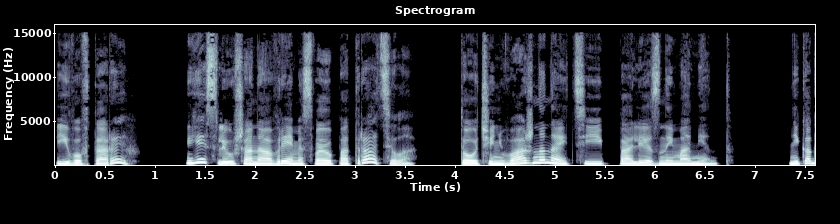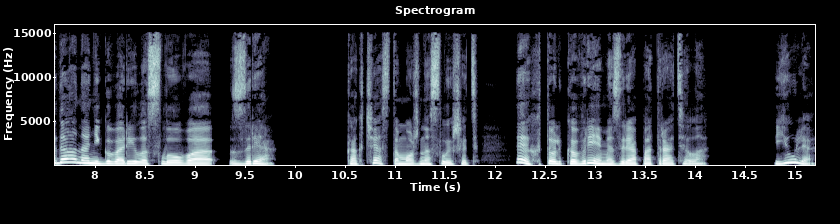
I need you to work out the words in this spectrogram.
И, во-вторых, если уж она время свое потратила, то очень важно найти полезный момент. Никогда она не говорила слово «зря». Как часто можно слышать «эх, только время зря потратила». Юля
